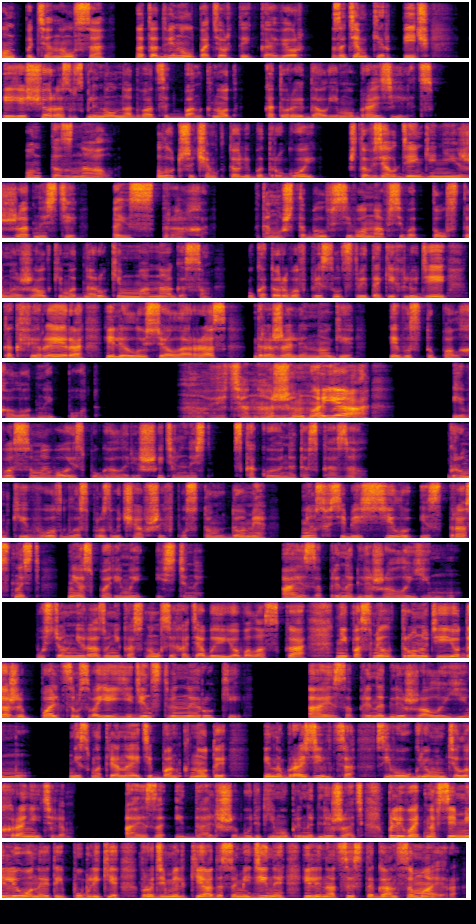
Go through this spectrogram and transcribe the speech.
Он потянулся, отодвинул потертый ковер, затем кирпич и еще раз взглянул на двадцать банкнот, которые дал ему бразилец. Он-то знал, лучше, чем кто-либо другой, что взял деньги не из жадности, а из страха, потому что был всего-навсего толстым и жалким одноруким монагасом, у которого в присутствии таких людей, как Феррейра или Лусио Ларас, дрожали ноги и выступал холодный пот. «Но ведь она же моя!» Его самого испугала решительность, с какой он это сказал. Громкий возглас, прозвучавший в пустом доме, нес в себе силу и страстность неоспоримой истины. Айза принадлежала ему. Пусть он ни разу не коснулся хотя бы ее волоска, не посмел тронуть ее даже пальцем своей единственной руки. Айза принадлежала ему, несмотря на эти банкноты и на бразильца с его угрюмым телохранителем. Айза и дальше будет ему принадлежать. Плевать на все миллионы этой публики, вроде Мелькиадеса Медины или нациста Ганса Майера.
